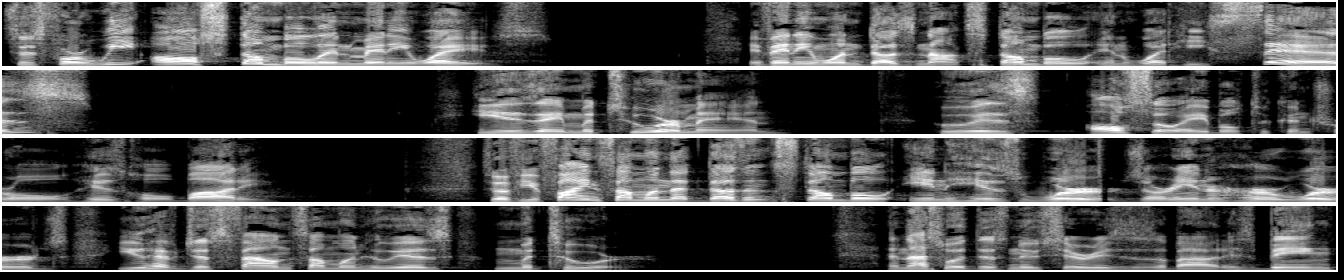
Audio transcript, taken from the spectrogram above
says, For we all stumble in many ways. If anyone does not stumble in what he says, he is a mature man who is also able to control his whole body. So if you find someone that doesn't stumble in his words or in her words, you have just found someone who is mature. And that's what this new series is about is being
